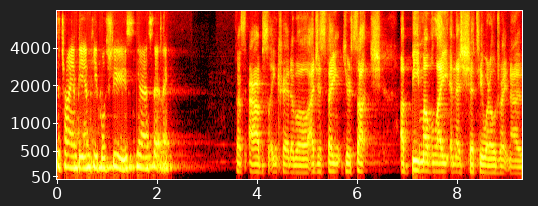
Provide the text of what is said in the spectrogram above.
to try and be in people's shoes. Yeah, certainly. That's absolutely incredible. I just think you're such a beam of light in this shitty world right now.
